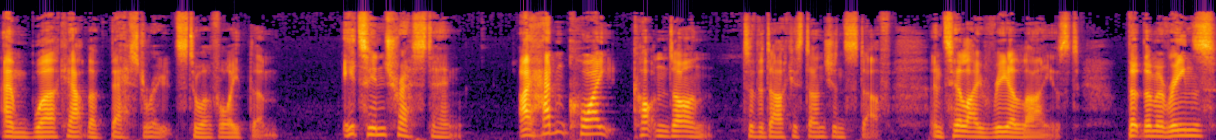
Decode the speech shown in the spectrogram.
and work out the best routes to avoid them. It's interesting. I hadn't quite cottoned on to the Darkest Dungeon stuff until I realized that the Marines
